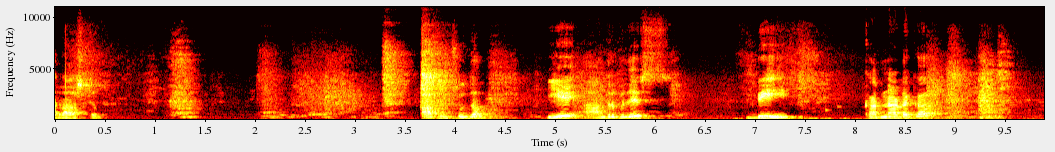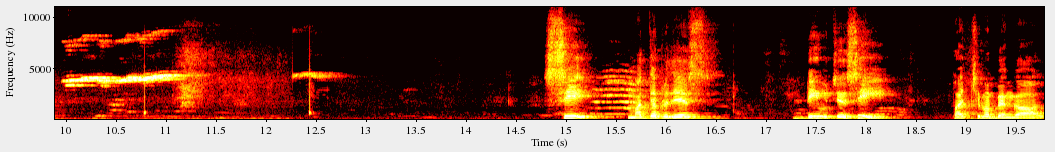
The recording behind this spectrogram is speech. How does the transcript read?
రాష్ట్రం. ఆప్షన్ చూద్దాం. A Andhra Pradesh B Karnataka C Madhya Pradesh D వచ్చేసి పశ్చిమ బెంగాల్.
